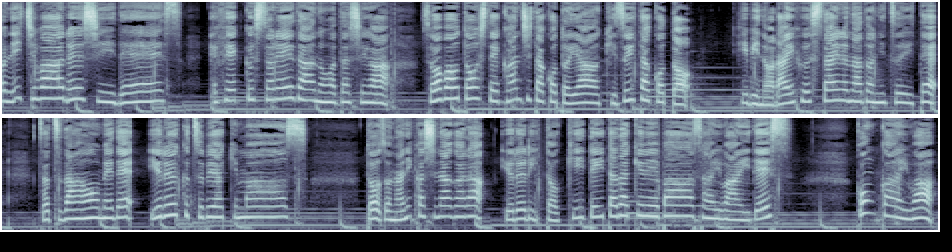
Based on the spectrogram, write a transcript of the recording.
こんにちは、ルーシーです。FX トレーダーの私が相場を通して感じたことや気づいたこと、日々のライフスタイルなどについて雑談多めでゆるくつぶやきます。どうぞ何かしながらゆるりと聞いていただければ幸いです。今回は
